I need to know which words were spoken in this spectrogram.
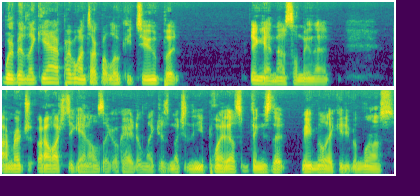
would have been like, yeah, I probably want to talk about Loki too. But again, that's something that I'm I watched again. I was like, okay, I didn't like it as much. And then you pointed out some things that made me like it even less.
